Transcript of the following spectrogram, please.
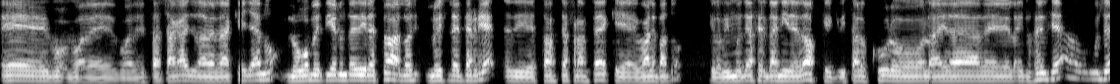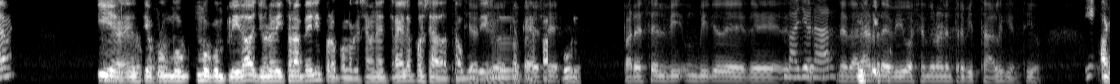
Eh, bu- de, esta saga, yo la verdad es que ya no. Luego metieron de director a Lois, Leterrier, el director este francés que vale para todo, que lo mismo te hace Danny de Dos que Cristal Oscuro, la edad de la inocencia, o como se llama. Y el, tío pues, muy, muy cumplido. Yo no he visto la peli, pero por lo que se ve en el trailer, pues se ha adaptado Hostia, muy bien tío, lo que que es Fast Food. Parece el un vídeo de, de, Va a de- llorar. de Dana Review haciendo una entrevista a alguien, tío. Y- A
